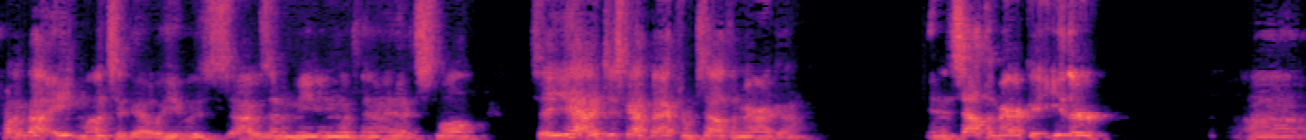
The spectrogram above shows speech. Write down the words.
probably about eight months ago. He was I was in a meeting with him, and it's small. Say, yeah, I just got back from South America, and in South America, either uh,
